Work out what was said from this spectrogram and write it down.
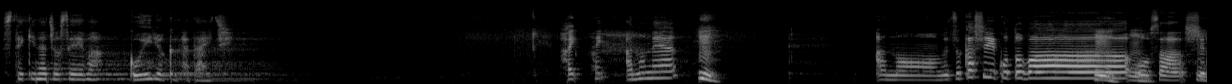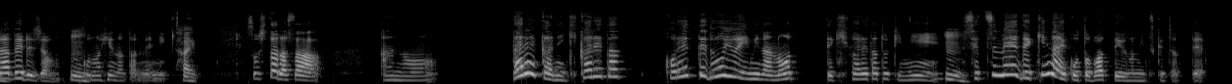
素敵な女性は語彙力が大事。はい。はい。あのね。うん。あのー難しい言葉をさ、うん。調べるじゃん、うん。この日のために。はい。そしたらさあの誰かに聞かれた「これってどういう意味なの?」って聞かれた時に、うん。説明できない言葉っていうのを見つけちゃって、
